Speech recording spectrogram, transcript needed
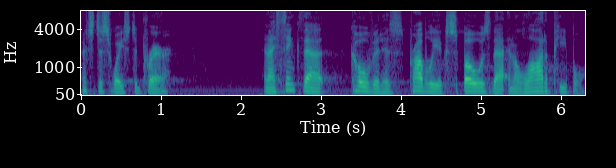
that's just wasted prayer. And I think that COVID has probably exposed that in a lot of people.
